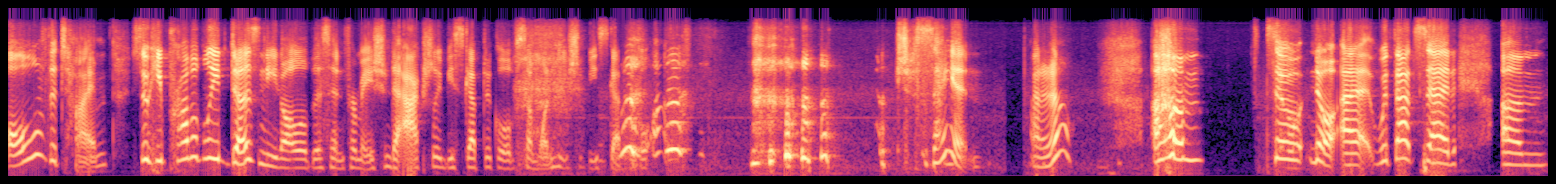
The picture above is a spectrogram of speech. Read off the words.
all of the time, so he probably does need all of this information to actually be skeptical of someone he should be skeptical of. Just saying. I don't know. Um, so no. Uh, with that said, um,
